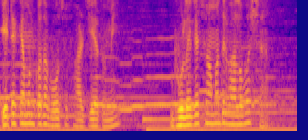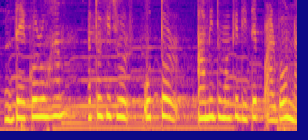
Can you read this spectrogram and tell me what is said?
এটা কেমন কথা বলছো ফারজিয়া তুমি? ভুলে গেছো আমাদের ভালোবাসা? দেখো রোহান, এত কিছুর উত্তর আমি তোমাকে দিতে পারব না।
